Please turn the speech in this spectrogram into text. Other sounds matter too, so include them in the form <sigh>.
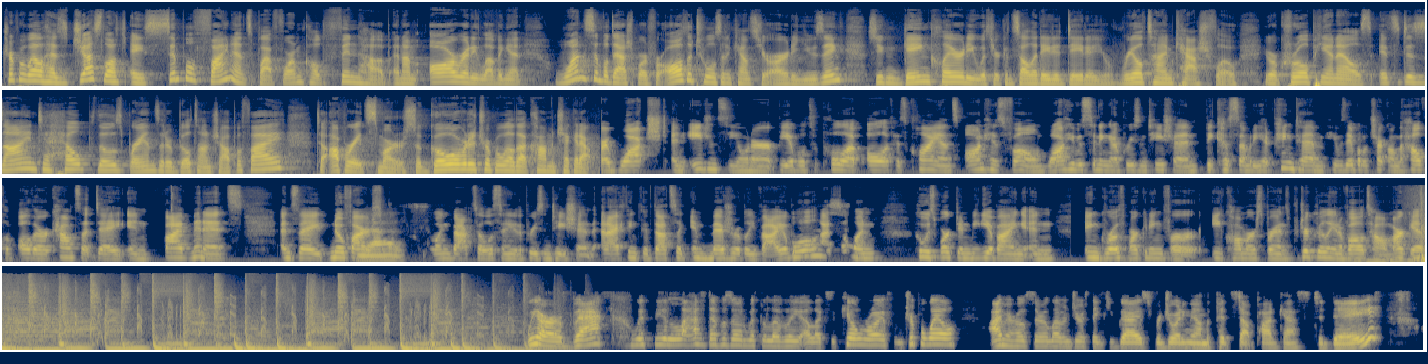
Triple Whale has just launched a simple finance platform called FinHub, and I'm already loving it. One simple dashboard for all the tools and accounts you're already using, so you can gain clarity with your consolidated data, your real-time cash flow, your accrual P&Ls. It's designed to help those brands that are built on Shopify to operate smarter. So go over to triplewhale.com and check it out. I watched an agency owner be able to pull up all of his clients on his phone while he was sitting in a presentation because somebody had pinged him. He was able to check on the health of all their accounts that day in five minutes and say no fire yes. going back to listening to the presentation and i think that that's like immeasurably valuable yes. as someone who has worked in media buying and in growth marketing for e-commerce brands particularly in a volatile market we are back with the last episode with the lovely alexa kilroy from triple whale I'm your host, Sarah Levinger. Thank you guys for joining me on the Pit Stop podcast today.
